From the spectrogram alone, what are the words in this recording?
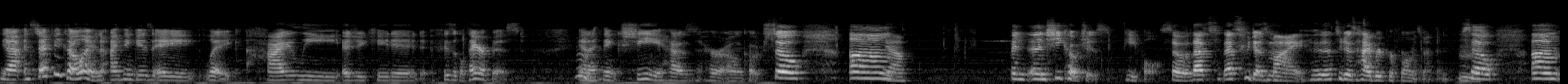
yeah. And Stefi Cohen, I think, is a like highly educated physical therapist. And I think she has her own coach. So, um, Yeah. and, and she coaches people. So that's that's who does my that's who does hybrid performance method. So um,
